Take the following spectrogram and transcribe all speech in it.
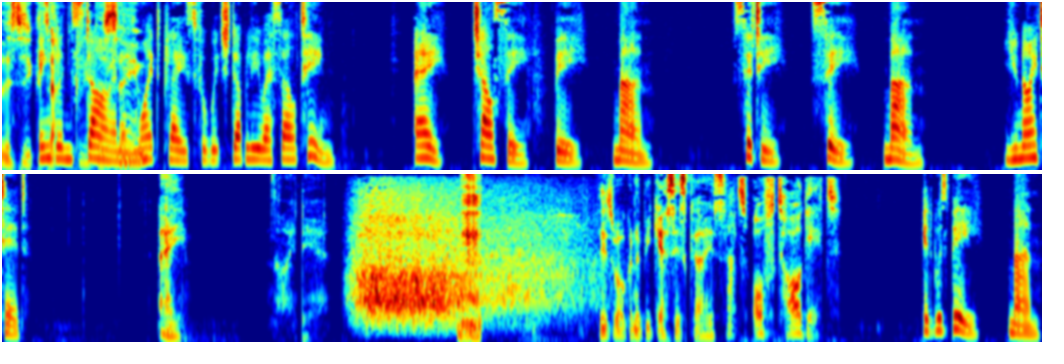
this is exactly England star the Ellen same. White plays for which WSL team? A. Chelsea. B. Man. City. C. Man. United. A. No idea. These are all going to be guesses, guys. That's off target. It was B. Man.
